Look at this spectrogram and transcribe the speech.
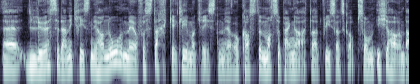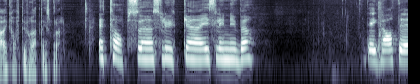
Eh, løse denne krisen vi har nå, med å forsterke klimakrisen med å kaste masse penger etter et flyselskap som ikke har en bærekraftig forretningsmodell. Et tapssluk, eh, Iselin Nybø? Det er klart det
